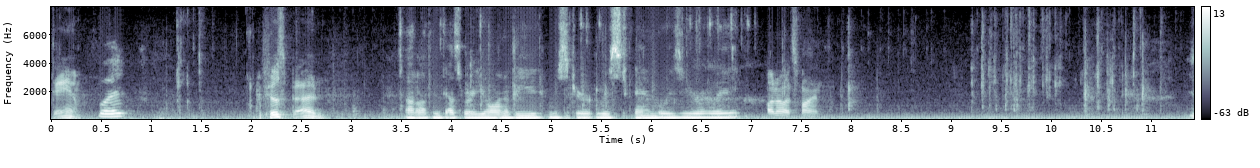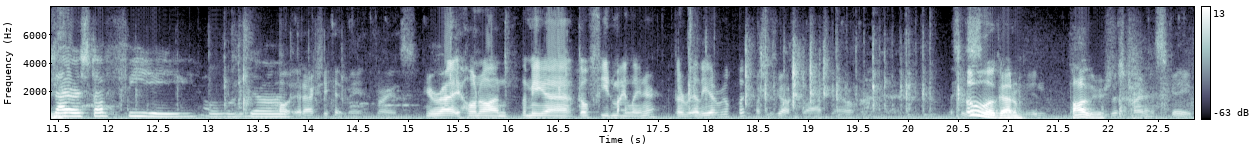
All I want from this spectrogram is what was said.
Damn. What? It feels bad. I don't think that's where you want to be, Mr. Wrist Fanboy 08. Oh no, it's fine. Zyra, stop feeding. Oh my god. Oh, it actually hit me. Nice. You're right. Hold on. Let me uh, go feed my laner, the Irelia, real quick. Oh, she's got a flash now. This is Ooh, I got him. dude. I'm Poggers. just trying to escape.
